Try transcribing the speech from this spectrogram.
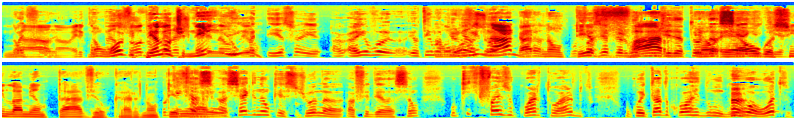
Não, Não, foi. não, ele Não houve pênalti não nenhum. Isso aí. Aí eu vou. Eu tenho uma Não pergunta. houve nada. Cara, não Vou ter fazer a pergunta VAR diretor é, da é SEG algo aqui. assim lamentável, cara. Não Por VAR. a, a SEG não questiona a federação? O que, que faz o quarto árbitro? O coitado corre de um gol a outro.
